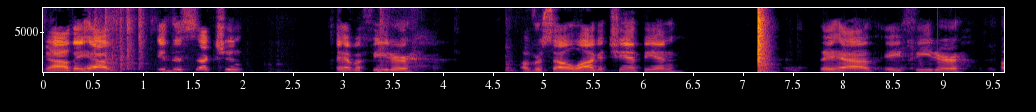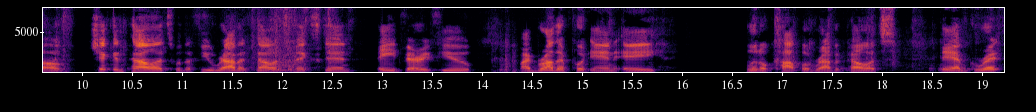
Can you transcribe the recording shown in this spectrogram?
Now they have in this section they have a feeder, a Versele-Laga Champion. They have a feeder of chicken pellets with a few rabbit pellets mixed in. They eat very few. My brother put in a little cup of rabbit pellets. They have grit,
